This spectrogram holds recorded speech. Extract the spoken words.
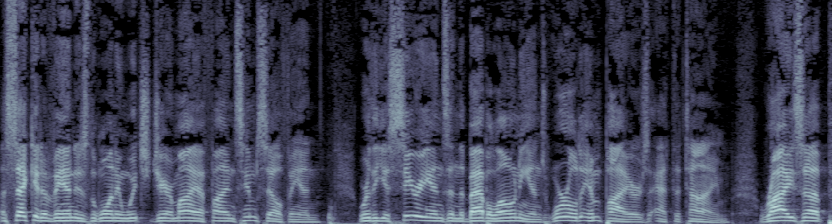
A second event is the one in which Jeremiah finds himself in, where the Assyrians and the Babylonians, world empires at the time, rise up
